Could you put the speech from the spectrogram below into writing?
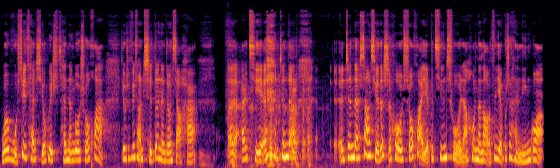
我五岁才学会才能够说话，就是非常迟钝的那种小孩儿。呃，而且 真的。呃，真的，上学的时候说话也不清楚，然后呢，脑子也不是很灵光，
